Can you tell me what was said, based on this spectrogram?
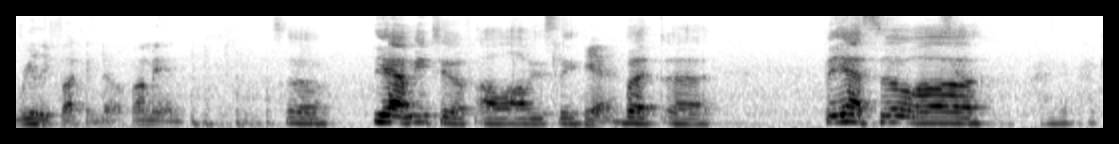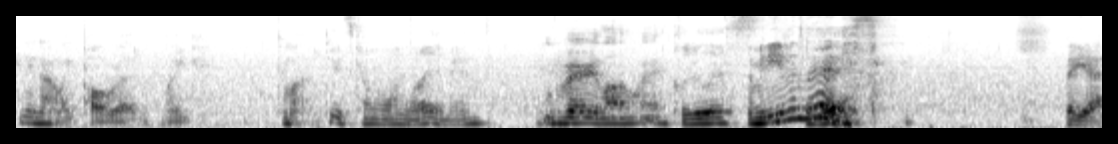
really fucking dope. I'm in. So yeah, me too. I'll obviously. Yeah. But uh, but yeah. So uh, How, how can you not like Paul Rudd? Like, come on. Dude, it's come a long way, man. very long way. Clueless. I mean, even to then. this. But yeah,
